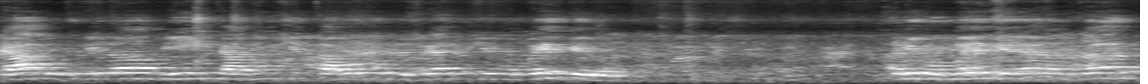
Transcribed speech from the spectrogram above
त्या दृष्टीनं मी त्या दिवशी चालू दुसऱ्या दिवशी मुंबईत गेलो. आणि मुंबईत गेल्यानंतर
